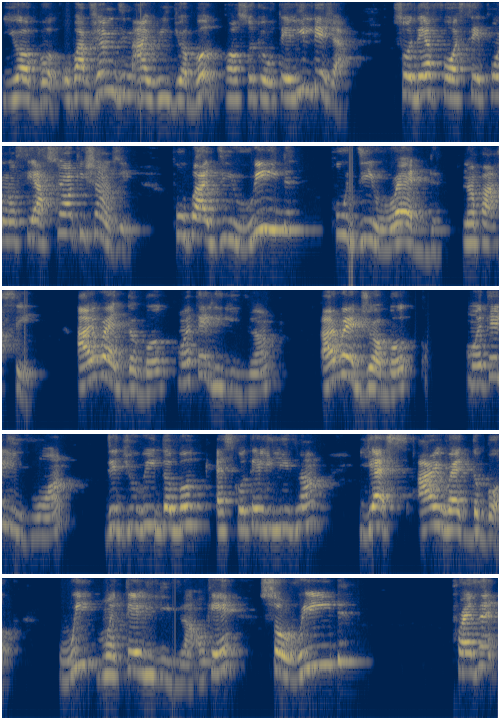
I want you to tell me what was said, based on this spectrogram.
your book. Ou pap jem dim I read your book, porso ke ou te li l deja. So therefore, se pronosyasyon ki chanje. Pou pa di read, pou di read nan pase. I read the book, mwen te li liv lan. I read your book, Mwen te li Did you read the book? Esko te li liv Yes, I read the book. Oui, mwen te li liv Okay? So read, present,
